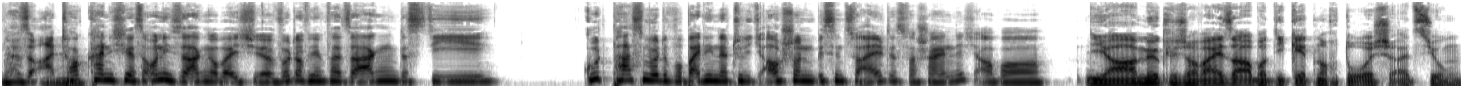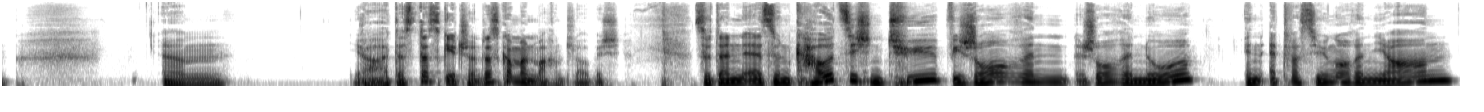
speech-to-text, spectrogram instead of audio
Also ad hoc kann ich jetzt auch nicht sagen, aber ich äh, würde auf jeden Fall sagen, dass die gut passen würde, wobei die natürlich auch schon ein bisschen zu alt ist wahrscheinlich, aber Ja, möglicherweise, aber die geht noch durch als jung. Ähm, ja, das, das geht schon. Das kann man machen, glaube ich. So, dann äh, so einen kauzigen Typ wie Jean, Jean Reno in etwas jüngeren Jahren.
